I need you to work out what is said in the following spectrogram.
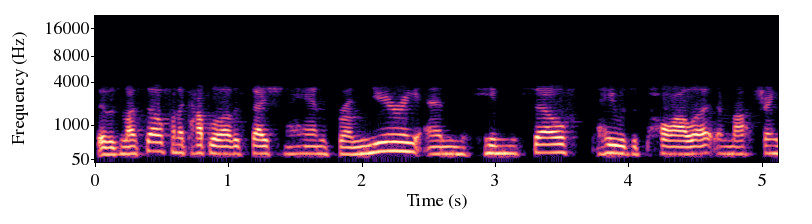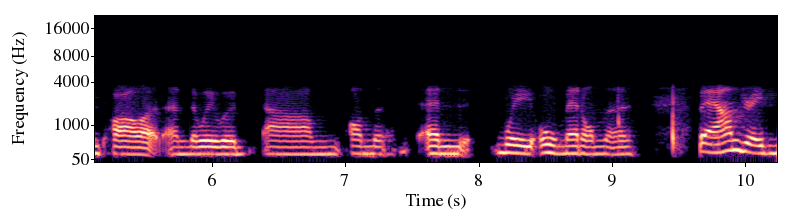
there was myself and a couple of other station hands from Newry, and himself. He was a pilot, a mustering pilot, and we would um, on the and we all met on the boundary to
